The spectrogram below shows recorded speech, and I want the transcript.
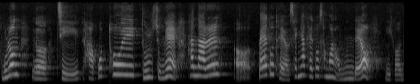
물론 어, 지하고 토이 둘 중에 하나를 어, 빼도 돼요. 생략해도 상관없는데요. 이건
